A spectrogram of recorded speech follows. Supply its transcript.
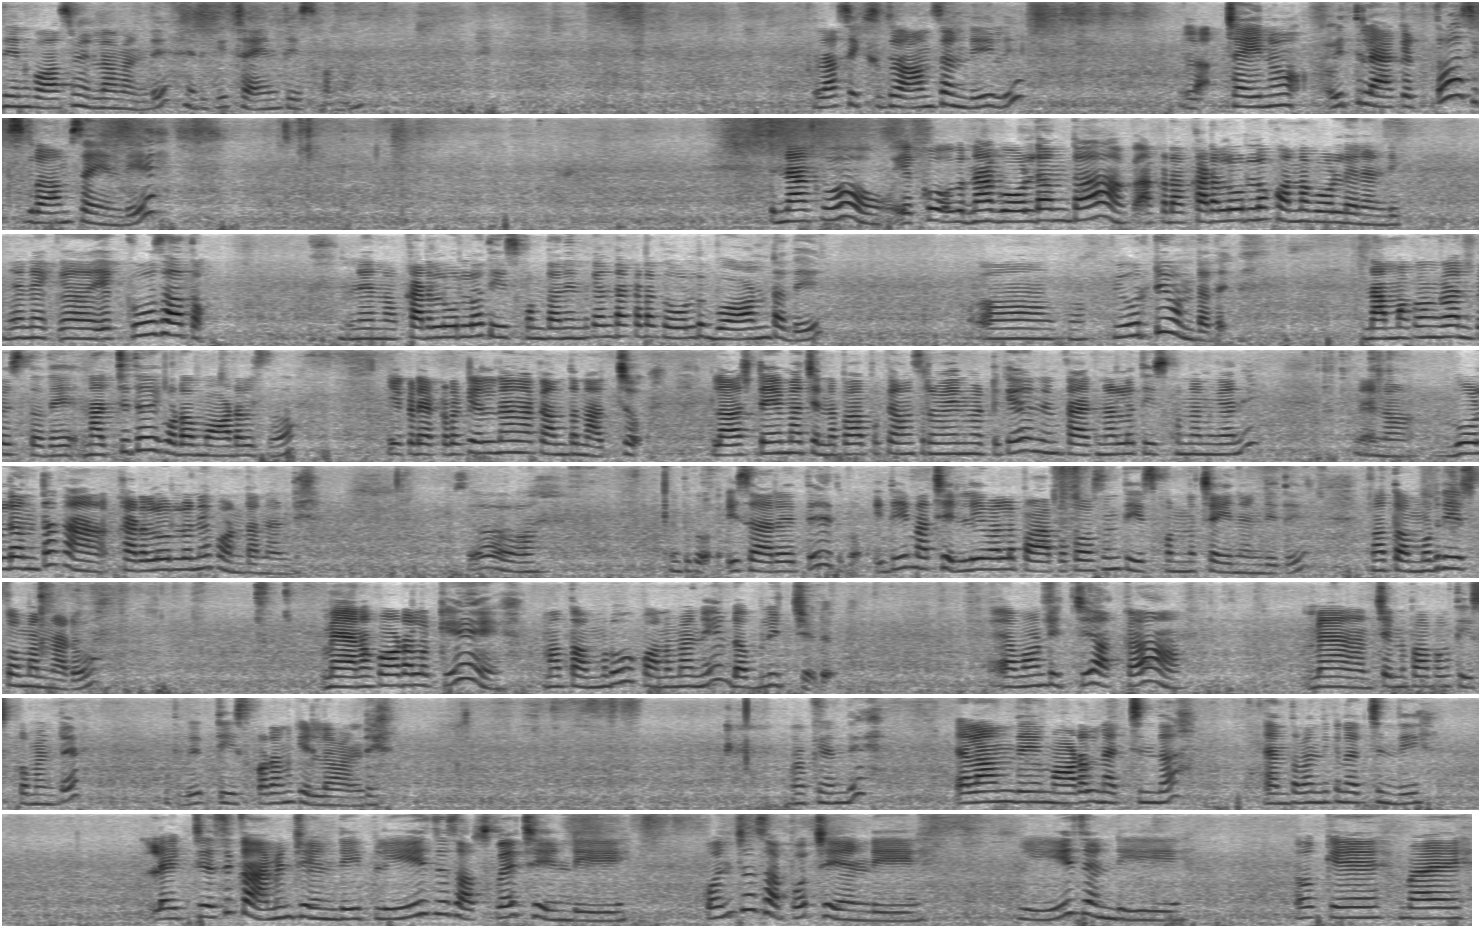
దీనికోసం వెళ్ళామండి. ఇదికి చైన్ తీసుకున్నాం. ఇలా సిక్స్ గ్రామ్స్ అండి ఇది. ఇలా చైను విత్ ల్యాకెట్తో సిక్స్ గ్రామ్స్ అయ్యింది నాకు ఎక్కువ నా గోల్డ్ అంతా అక్కడ కడలూరులో కొన్న గోల్డేనండి నేను ఎక్కువ శాతం నేను కడలూరులో తీసుకుంటాను. ఎందుకంటే అక్కడ గోల్డ్ బాగుంటుంది. ప్యూరిటీ ఉంటుంది. నమ్మకంగా అనిపిస్తుంది. నచ్చుతాయి కూడా మోడల్స్ ఇక్కడ ఎక్కడికి వెళ్ళినా నాకు అంత నచ్చు లాస్ట్ టైం మా చిన్న పాపకి అవసరమైన మట్టుకే నేను కాకినాడలో తీసుకున్నాను కానీ నేను గోల్డ్ అంతా కడలూరులోనే కొంటానండి. సో ఇదిగో ఈసారి అయితే ఇదిగో ఇది మా చెల్లి వాళ్ళ పాప కోసం తీసుకున్న చైన్ అండి ఇది. మా తమ్ముడు తీసుకోమన్నాడు. మేనకోడలకి మా తమ్ముడు కొనమని డబ్బులు ఇచ్చాడు. అమౌంట్ ఇచ్చి అక్క మే చిన్న పాపకు తీసుకోమంటే ఇది తీసుకోవడానికి వెళ్ళామండి. ఓకే అండి. ఎలా ఉంది? మోడల్ నచ్చిందా? ఎంతమందికి నచ్చింది? లైక్ చేసి కామెంట్ చేయండి. ప్లీజ్ సబ్స్క్రైబ్ చేయండి. కొంచెం సపోర్ట్ చేయండి. ప్లీజ్ అండి. Okay bye.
